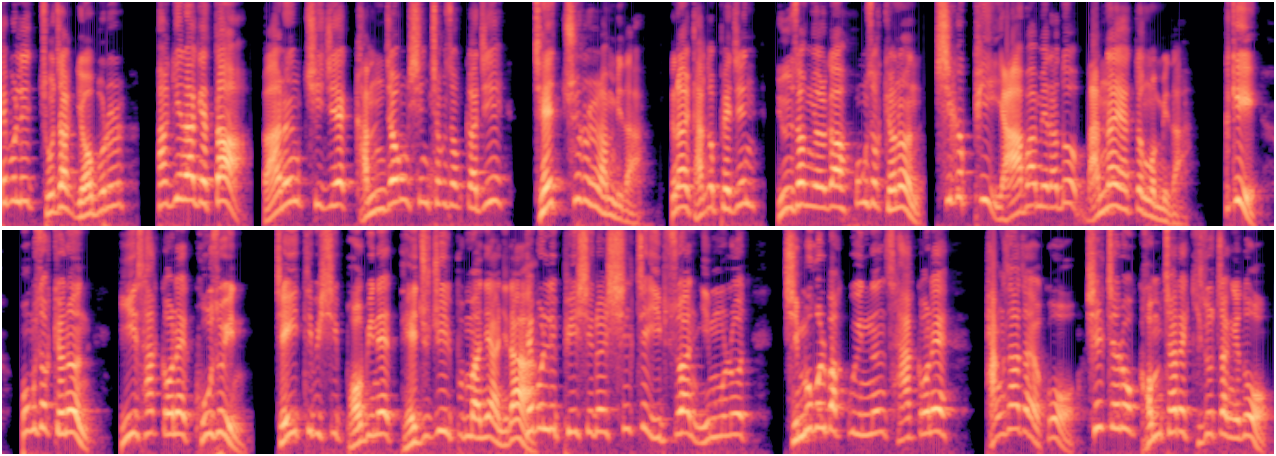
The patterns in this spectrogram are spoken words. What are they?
태블릿 조작 여부를 확인하겠다라는 취지의 감정 신청서까지 제출을 합니다. 그날 다급해진 윤석열과 홍석현은 시급히 야밤이라도 만나야 했던 겁니다. 특히 홍석현은 이 사건의 고소인 JTBC 법인의 대주주일 뿐만이 아니라 태블릿 PC를 실제 입수한 인물로 지목을 받고 있는 사건의 당사자였고 실제로 검찰의 기소장에도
